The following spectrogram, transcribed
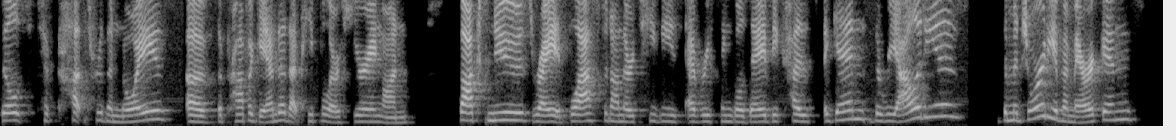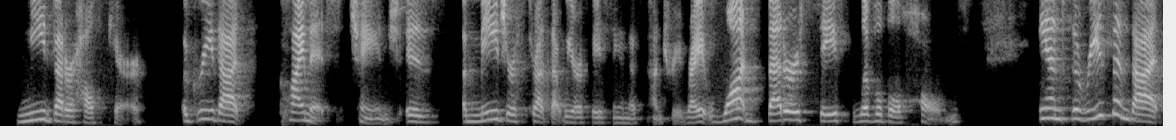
built to cut through the noise of the propaganda that people are hearing on Fox News, right? Blasted on their TVs every single day. Because again, the reality is the majority of Americans need better health care. Agree that climate change is a major threat that we are facing in this country, right? Want better, safe, livable homes. And the reason that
